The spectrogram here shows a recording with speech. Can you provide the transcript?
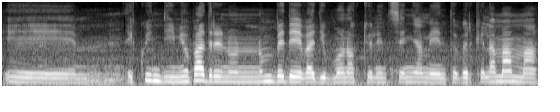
e, e, quindi mio padre non, non, vedeva di buon occhio l'insegnamento perché la mamma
